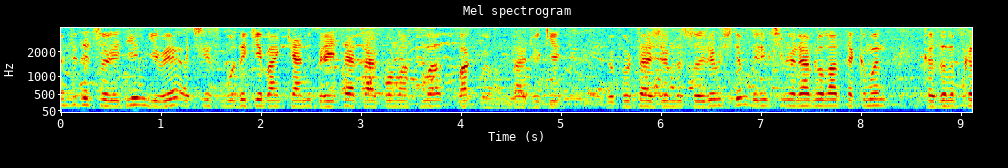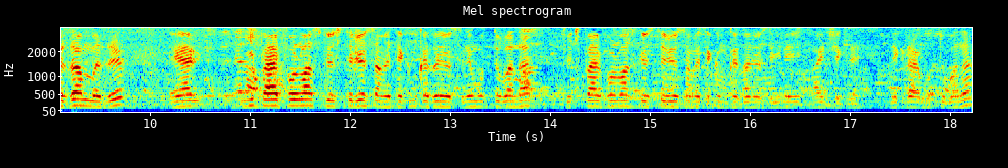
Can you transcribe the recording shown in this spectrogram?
önce de söylediğim gibi açıkçası buradaki ben kendi bireysel performansıma bakmıyorum. Daha önceki röportajlarımda söylemiştim. Benim için önemli olan takımın kazanıp kazanmadığı. Eğer iyi performans gösteriyorsam ve takım kazanıyorsa ne mutlu bana. Kötü performans gösteriyorsam ve takım kazanıyorsa yine aynı şekilde ne kadar mutlu bana.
